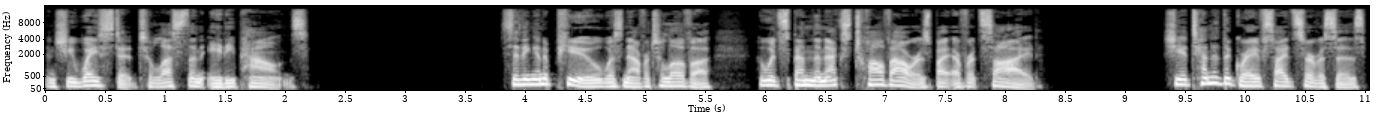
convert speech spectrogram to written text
and she wasted to less than 80 pounds. Sitting in a pew was Navratilova, who would spend the next 12 hours by Evert's side. She attended the graveside services,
